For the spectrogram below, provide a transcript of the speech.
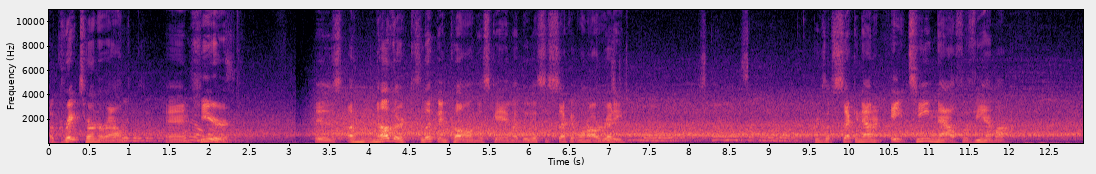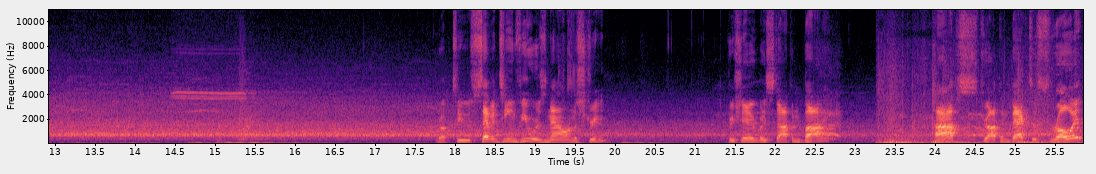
A great turnaround. And here is another clipping call in this game. I believe that's the second one already. Brings up second down and 18 now for VMI. We're up to 17 viewers now on the stream. Appreciate everybody stopping by. Hops dropping back to throw it.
